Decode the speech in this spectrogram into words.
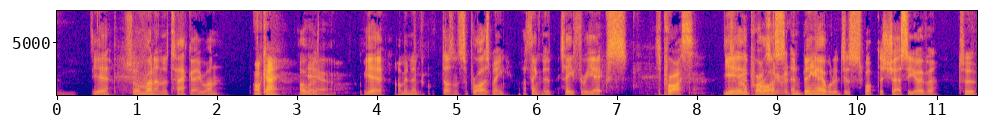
Um, Yeah, so I'm running the TAC A1. Okay, I yeah, yeah. I mean, it doesn't surprise me. I think the T3X, it's price. yeah, real the price price, and being able to just swap the chassis over to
